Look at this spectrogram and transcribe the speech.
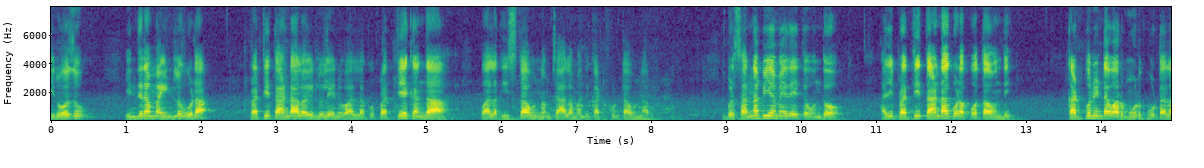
ఈరోజు ఇందిరమ్మ ఇండ్లు కూడా ప్రతి తాండాలో ఇల్లు లేని వాళ్ళకు ప్రత్యేకంగా వాళ్ళకి ఇస్తూ ఉన్నాం చాలామంది కట్టుకుంటా ఉన్నారు. ఇప్పుడు సన్న బియ్యం ఏదైతే ఉందో అది ప్రతి తాండాకు కూడా పోతూ ఉంది. కడుపు నిండా వారు మూడు పూటల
